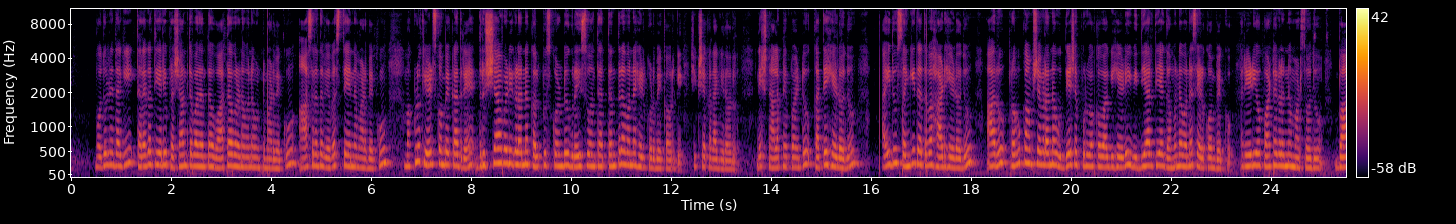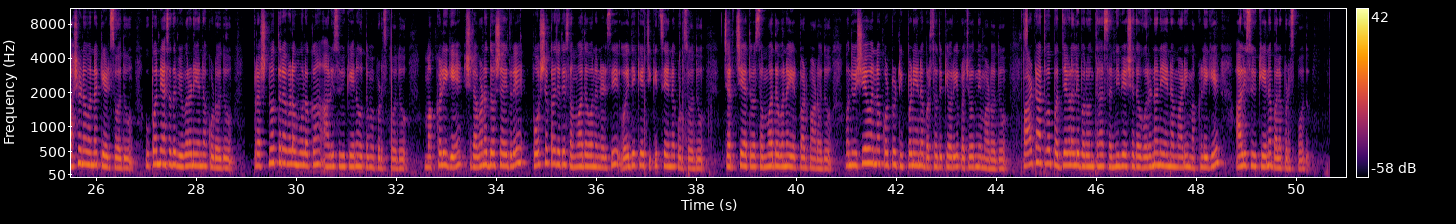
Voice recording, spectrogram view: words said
ಮೊದಲನೇದಾಗಿ ತರಗತಿಯಲ್ಲಿ ಪ್ರಶಾಂತವಾದಂಥ ವಾತಾವರಣವನ್ನು ಉಂಟು ಮಾಡಬೇಕು ಆಸನದ ವ್ಯವಸ್ಥೆಯನ್ನು ಮಾಡಬೇಕು. ಮಕ್ಕಳು ಕೇಳಿಸ್ಕೊಬೇಕಾದ್ರೆ ದೃಶ್ಯಾವಳಿಗಳನ್ನು ಕಲ್ಪಿಸ್ಕೊಂಡು ಗ್ರಹಿಸುವಂಥ ತಂತ್ರವನ್ನು ಹೇಳ್ಕೊಡ್ಬೇಕು ಅವ್ರಿಗೆ, ಶಿಕ್ಷಕರಾಗಿರೋರು. ನೆಕ್ಸ್ಟ್ ನಾಲ್ಕನೇ ಪಾಯಿಂಟು, ಕತೆ ಹೇಳೋದು. ಐದು, ಸಂಗೀತ ಅಥವಾ ಹಾಡು ಹೇಳೋದು. ಆರು, ಪ್ರಮುಖ ಅಂಶಗಳನ್ನು ಉದ್ದೇಶಪೂರ್ವಕವಾಗಿ ಹೇಳಿ ವಿದ್ಯಾರ್ಥಿಯ ಗಮನವನ್ನು ಸೆಳ್ಕೊಬೇಕು. ರೇಡಿಯೋ ಪಾಠಗಳನ್ನು ಮಾಡಿಸೋದು, ಭಾಷಣವನ್ನು ಕೇಳಿಸೋದು, ಉಪನ್ಯಾಸದ ವಿವರಣೆಯನ್ನು ಕೊಡೋದು ಪ್ರಶ್ನೋತ್ತರಗಳ ಮೂಲಕ ಆಲಿಸುವಿಕೆಯನ್ನು ಉತ್ತಮಪಡಿಸ್ಬೋದು ಮಕ್ಕಳಿಗೆ ಶ್ರವಣ ದೋಷ ಇದ್ದರೆ ಪೋಷಕರ ಜೊತೆ ಸಂವಾದವನ್ನು ನಡೆಸಿ ವೈದ್ಯಕೀಯ ಚಿಕಿತ್ಸೆಯನ್ನು ಕೊಡಿಸೋದು, ಚರ್ಚೆ ಅಥವಾ ಸಂವಾದವನ್ನು ಏರ್ಪಾಡು ಮಾಡೋದು, ಒಂದು ವಿಷಯವನ್ನು ಕೊಟ್ಟು ಟಿಪ್ಪಣಿಯನ್ನು ಬರೆಸೋದಕ್ಕೆ ಅವರಿಗೆ ಪ್ರಚೋದನೆ ಮಾಡೋದು. ಪಾಠ ಅಥವಾ ಪದ್ಯಗಳಲ್ಲಿ ಬರುವಂತಹ ಸನ್ನಿವೇಶದ ವರ್ಣನೆಯನ್ನು ಮಾಡಿ ಮಕ್ಕಳಿಗೆ ಆಲಿಸುವಿಕೆಯನ್ನು ಬಲಪಡಿಸ್ಬೋದು.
